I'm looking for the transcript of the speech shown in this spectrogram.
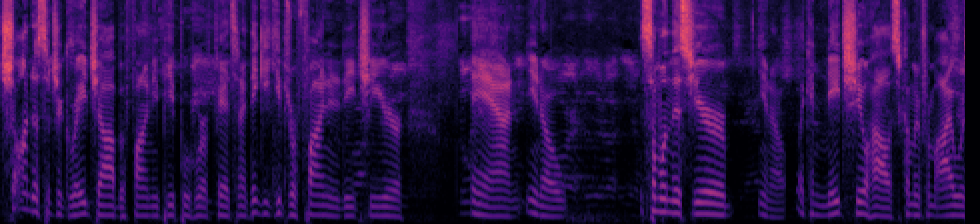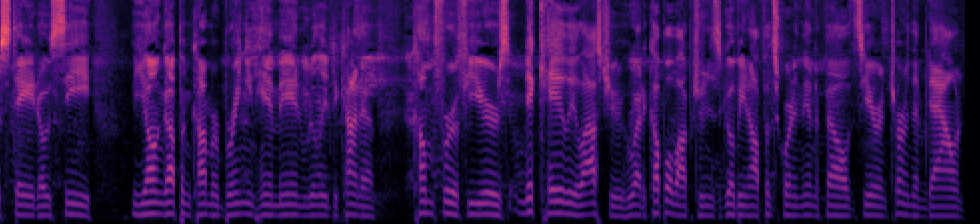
Sean does such a great job of finding people who are fits, and I think he keeps refining it each year. And, you know, someone this year, you know, like a Nate Scheelhaase coming from Iowa State, OC, a young up and comer, bringing him in really to kind of come for a few years. Nick Haley last year, who had a couple of opportunities to go be an offense coordinator in the NFL this year and turn them down,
